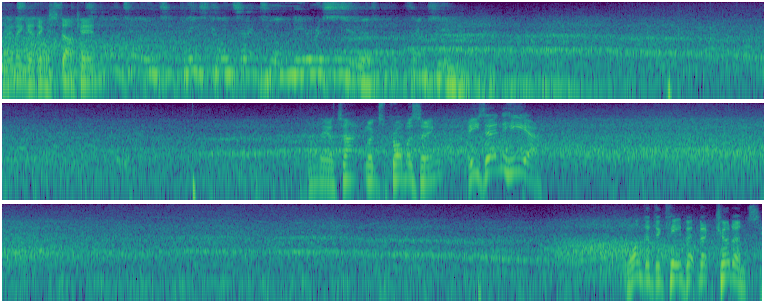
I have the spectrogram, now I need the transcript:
Really getting stuck in. Please contact your nearest steward. Thank you. The attack looks promising. He's in here. Wanted to keep it, but couldn't.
